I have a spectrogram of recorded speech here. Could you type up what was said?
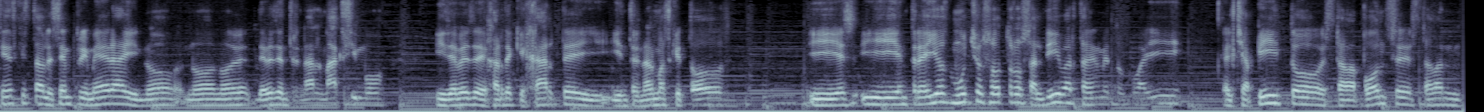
tienes que establecer en primera y no, no, no debes de entrenar al máximo y debes de dejar de quejarte y, entrenar más que todos. Y, es, y entre ellos muchos otros, Aldívar también me tocó ahí, el Chapito, estaba Ponce, estaban,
